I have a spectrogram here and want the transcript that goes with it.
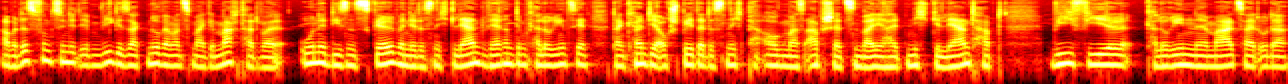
aber das funktioniert eben, wie gesagt, nur, wenn man es mal gemacht hat, weil ohne diesen Skill, wenn ihr das nicht lernt während dem Kalorienzählen, dann könnt ihr auch später das nicht per Augenmaß abschätzen, weil ihr halt nicht gelernt habt, wie viel Kalorien eine Mahlzeit oder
